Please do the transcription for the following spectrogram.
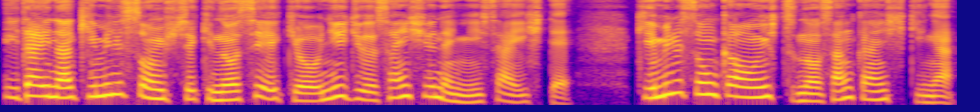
偉大なキミルソン主席の逝去23周年に際して、キミルソン化温室の参観式が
